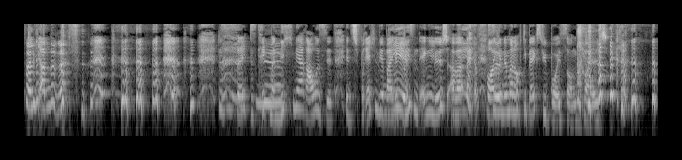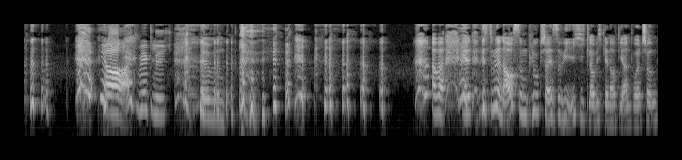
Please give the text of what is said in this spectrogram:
Völlig anderes. Das ist echt, das kriegt man nicht mehr raus. Jetzt, jetzt sprechen wir beide nee. fließend Englisch, aber nee, singen immer noch die Backstreet Boys Songs falsch. ja, halt wirklich. ähm. Aber äh, bist du dann auch so ein Klugscheißer wie ich? Ich glaube, ich kenne auch die Antwort schon.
